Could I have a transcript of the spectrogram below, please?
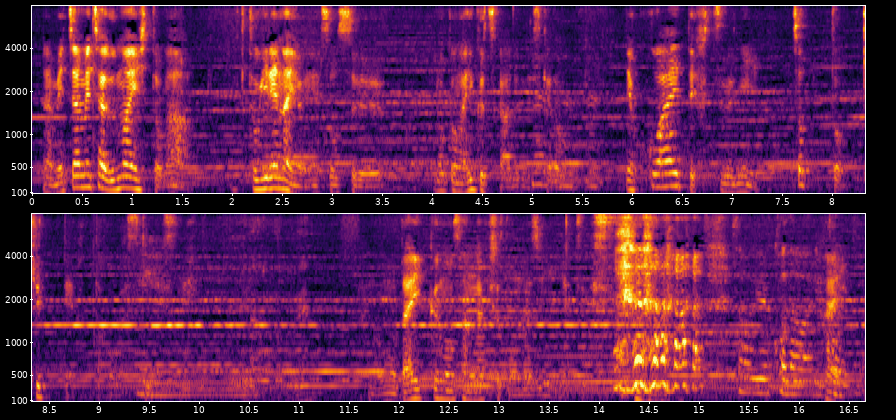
ーだからめちゃめちゃ上手い人が途切れないように演奏する録音がいくつかあるんですけど、でここはあえて普通にちょっとキュッてなった方が好きですね、もう大工の山岳書と同じやつです。そういうこだわりポイント。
